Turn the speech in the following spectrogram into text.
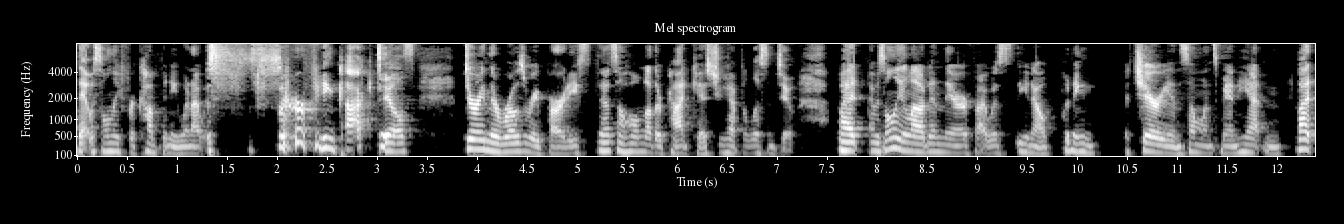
That was only for company when I was serving cocktails during their rosary parties. That's a whole nother podcast you have to listen to. But I was only allowed in there if I was, you know, putting a cherry in someone's Manhattan. But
